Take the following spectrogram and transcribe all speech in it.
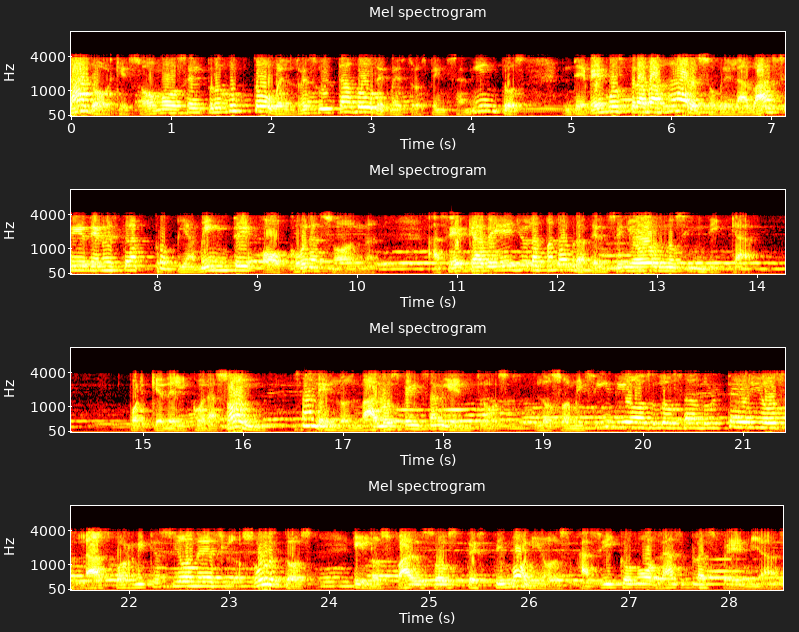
Dado que somos el producto o el resultado de nuestros pensamientos, debemos trabajar sobre la base de nuestra propia mente o corazón. Acerca de ello la palabra del Señor nos indica, porque del corazón salen los malos pensamientos, los homicidios, los adulterios, las fornicaciones, los hurtos y los falsos testimonios, así como las blasfemias.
